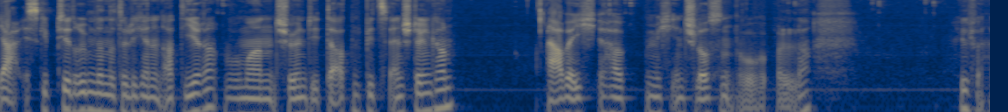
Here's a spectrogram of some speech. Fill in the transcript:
ja, es gibt hier drüben dann natürlich einen Addierer, wo man schön die Datenbits einstellen kann. Aber ich habe mich entschlossen, oh, hoppala, Hilfe.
